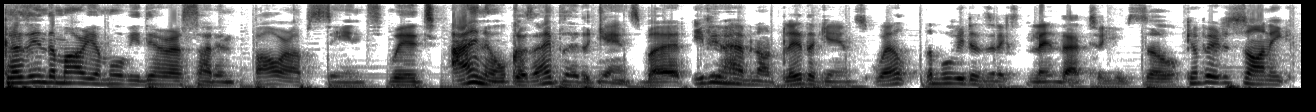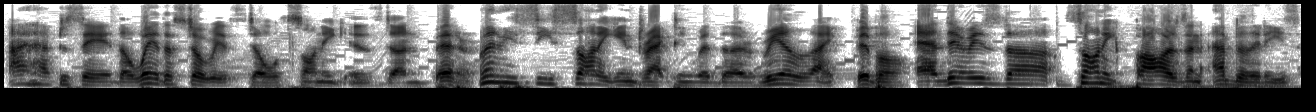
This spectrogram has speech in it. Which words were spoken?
Cause in the Mario movie there are certain power-up scenes, which I know cause I play the games, but if you have not played the games, well, the movie doesn't explain that to you. So compared to Sonic, I have to say the way the story is told, Sonic is done better. When we see Sonic Sonic interacting with the real life people and there is the Sonic powers and abilities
